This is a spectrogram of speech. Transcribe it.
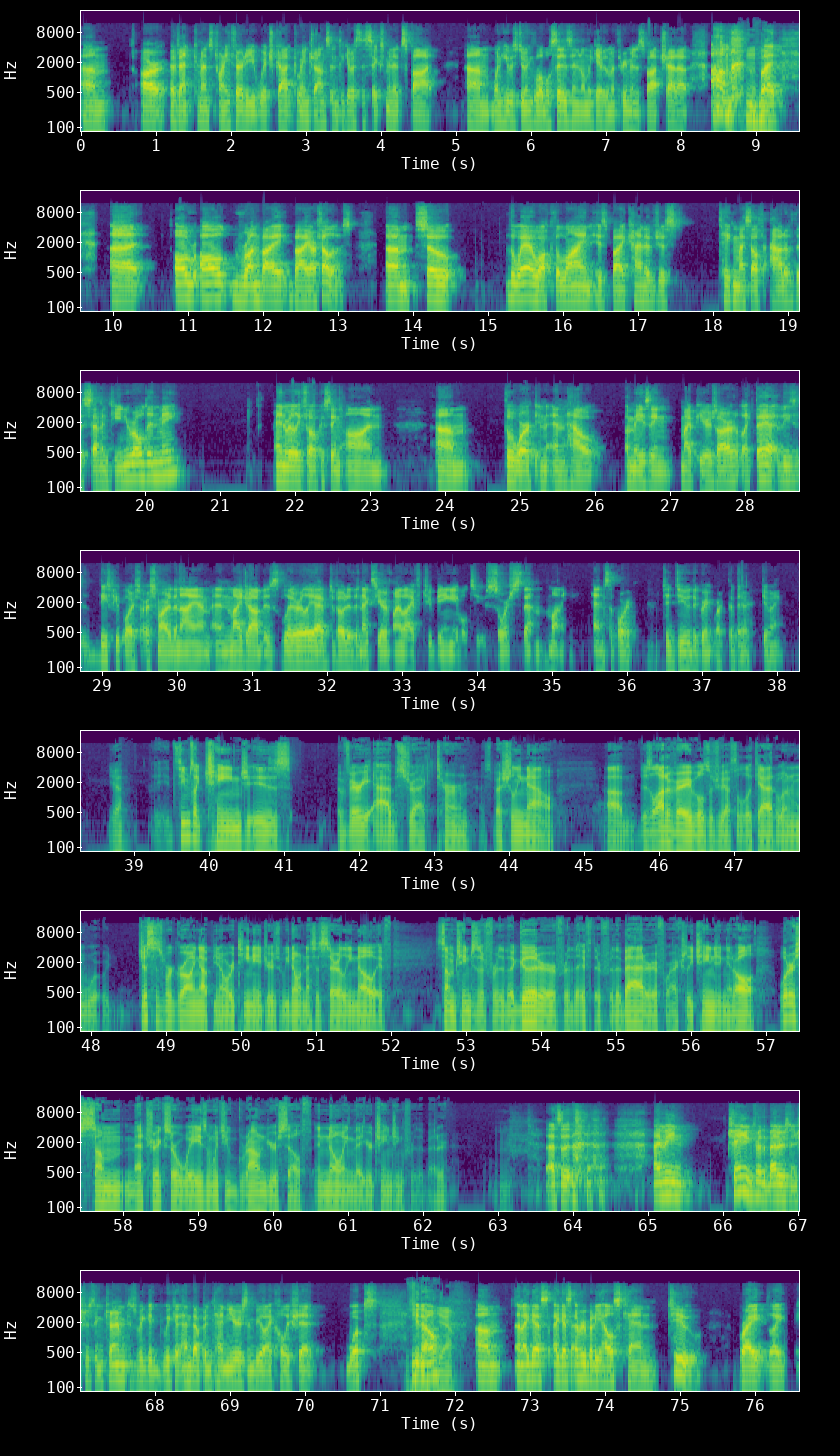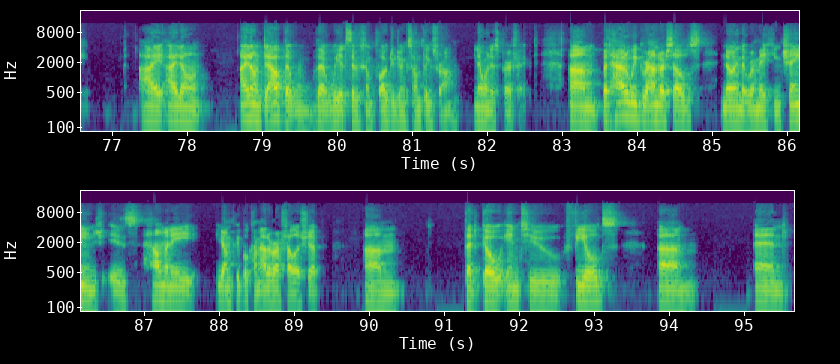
Um, our event Commence 2030, which got Dwayne Johnson to give us the six minute spot um, when he was doing Global Citizen, only gave them a three minute spot. Shout out. Um, mm-hmm. But uh, all all run by by our fellows. Um, so the way I walk the line is by kind of just taking myself out of the 17 year old in me and really focusing on um, the work and, and how amazing my peers are. Like they these these people are, are smarter than I am, and my job is literally I've devoted the next year of my life to being able to source them money and support to do the great work that they're doing. Yeah, it seems like change is a very abstract term, especially now. Um, there's a lot of variables which we have to look at when just as we're growing up. You know, we're teenagers. We don't necessarily know if some changes are for the good or for the, if they're for the bad or if we're actually changing at all. What are some metrics or ways in which you ground yourself in knowing that you're changing for the better? That's a, I mean, changing for the better is an interesting term because we could we could end up in ten years and be like, holy shit, whoops, you know? yeah. Um, and I guess I guess everybody else can too, right? Like, I I don't I don't doubt that that we at Civics Unplugged are doing some things wrong. No one is perfect. Um, but how do we ground ourselves knowing that we're making change? Is how many young people come out of our fellowship um, that go into fields um, and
